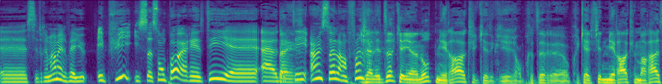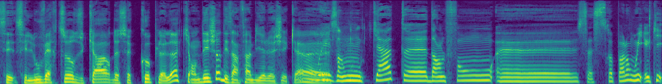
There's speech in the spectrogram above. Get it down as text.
Euh, c'est vraiment merveilleux. Et puis, ils se sont pas arrêtés euh, à ben, adopter un seul enfant. J'allais dire qu'il y a un autre miracle, qui, on, pourrait dire, on pourrait qualifier de miracle moral, c'est l'ouverture du cœur de ce couple-là, qui ont déjà des enfants biologiques. Hein? Oui, ils en ont quatre. Euh, dans le fond, ça sera pas long. Oui, OK.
